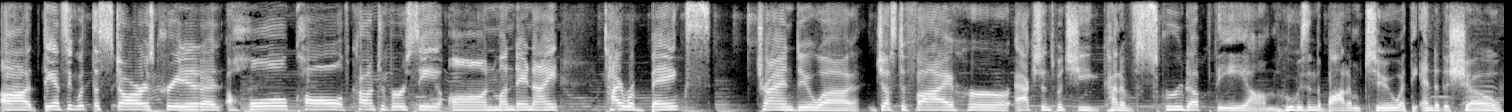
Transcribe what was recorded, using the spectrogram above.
Uh, Dancing with the Stars created a, a whole call of controversy on Monday night. Tyra Banks trying to uh, justify her actions when she kind of screwed up the um, who was in the bottom two at the end of the show.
